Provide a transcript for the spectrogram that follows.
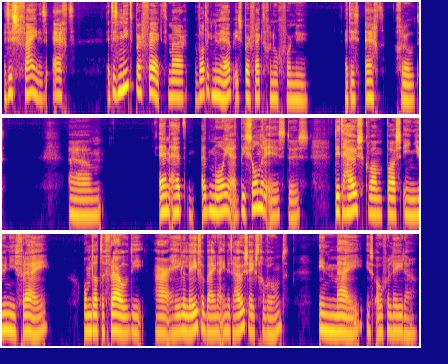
Het is fijn, het is echt. Het is niet perfect, maar wat ik nu heb is perfect genoeg voor nu. Het is echt groot. Um, en het, het mooie, het bijzondere is dus, dit huis kwam pas in juni vrij, omdat de vrouw die haar hele leven bijna in het huis heeft gewoond, in mei is overleden.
